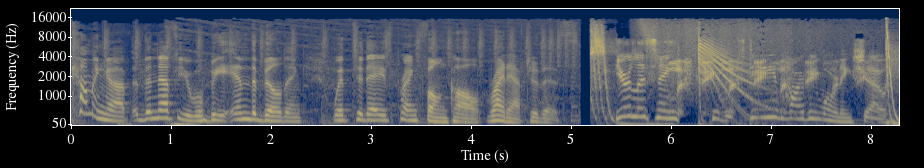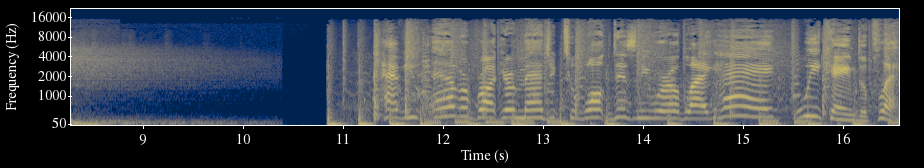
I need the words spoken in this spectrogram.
coming up, the nephew will be in the building with today's prank phone call right after this. You're listening to the Steve Harvey Morning Show. Have you ever brought your magic to Walt Disney World like, hey, we came to play?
